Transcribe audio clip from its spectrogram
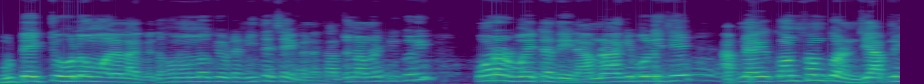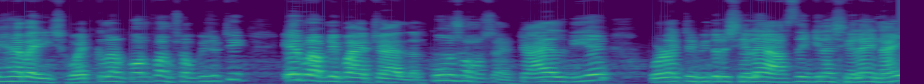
বুটটা একটু হলেও ময়লা লাগবে, তখন অন্য কেউ ওটা নিতে চাইবে না। তার জন্য আমরা কি করি? পরার ওয়েটা দিই। না আমরা আগে বলি যে, আপনি আগে কনফার্ম করেন যে আপনি হ্যাঁ ভাই হোয়াইট কালার কনফার্ম সবকিছু ঠিক, এরপর আপনি পায়ে ট্রায়াল দেন। কোনো সমস্যা নেই। ট্রায়াল দিয়ে প্রোডাক্টের ভিতরে সেলাই আছে কিনা, সেলাই নাই,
